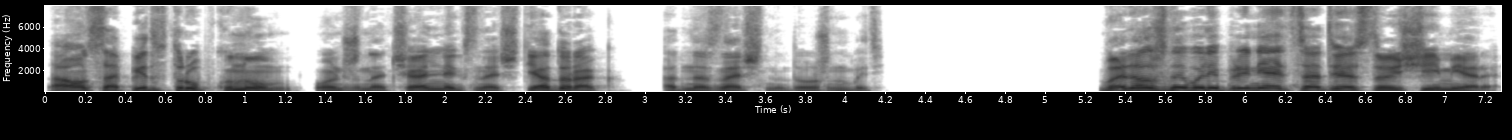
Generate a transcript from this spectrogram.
А он сопит в трубку, ну, он же начальник, значит, я дурак. Однозначно должен быть. Вы должны были принять соответствующие меры.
